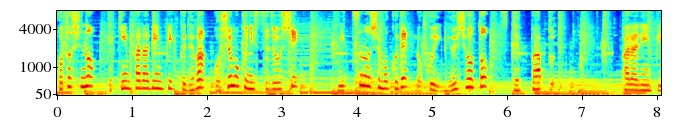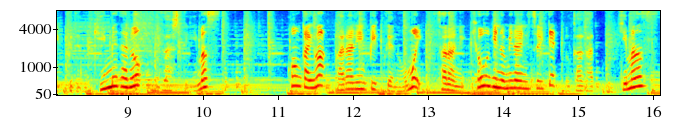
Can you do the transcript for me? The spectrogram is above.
今年の北京パラリンピックでは5種目に出場し、3つの種目で6位入賞とステップアップ。パラリンピックでの金メダルを目指しています。今回はパラリンピックへの思い、さらに競技の未来について伺っていきます。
